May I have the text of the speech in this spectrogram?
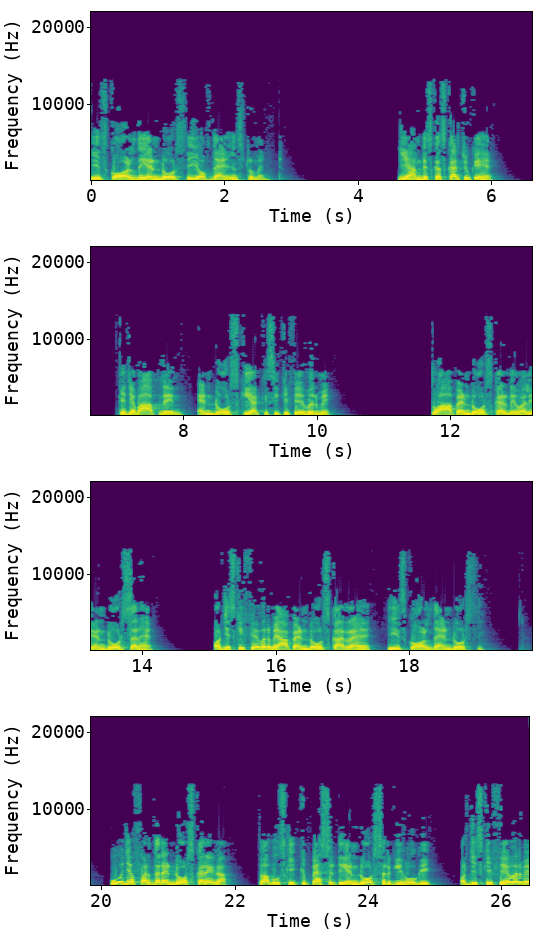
endorsee of the instrument یہ ہم ڈسکس کر چکے ہیں کہ جب آپ نے کیا کسی کے فیور میں تو آپ اینڈورس کرنے والے انڈورسر ہیں اور جس کی فیور میں آپ اینڈورس کر رہے ہیں ہی از کال دا انڈور سی وہ جب فردر اینڈورس کرے گا تو اب اس کی کیپیسٹی اینڈورسر کی ہوگی اور جس کی فیور میں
